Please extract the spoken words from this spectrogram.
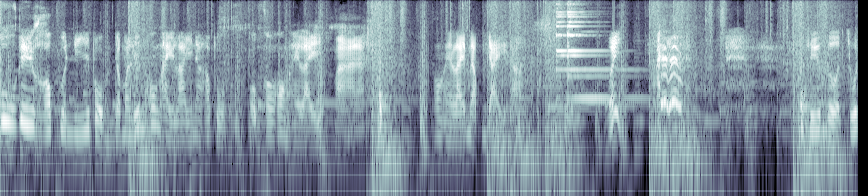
โอเคครับวันนี้ผมจะมาเล่นห้องไฮไลท์นะครับผมผมเข้าห้องไฮไลท์มานะ ห้องไฮไลท์แบบใหญ่นะเฮ้ยลืมโหลดชุด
